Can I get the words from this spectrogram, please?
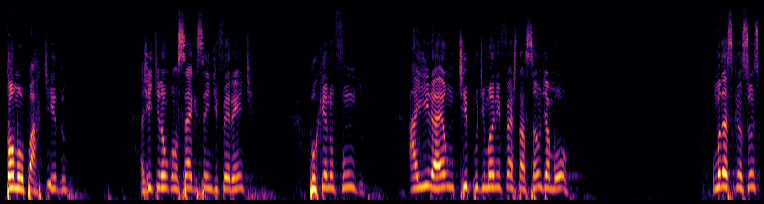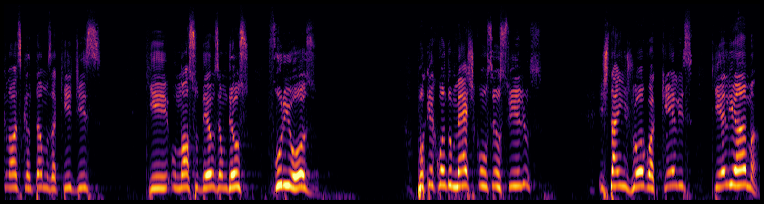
toma o partido, a gente não consegue ser indiferente, porque no fundo, a ira é um tipo de manifestação de amor. Uma das canções que nós cantamos aqui diz que o nosso Deus é um Deus furioso. Porque quando mexe com os seus filhos, está em jogo aqueles que ele ama.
